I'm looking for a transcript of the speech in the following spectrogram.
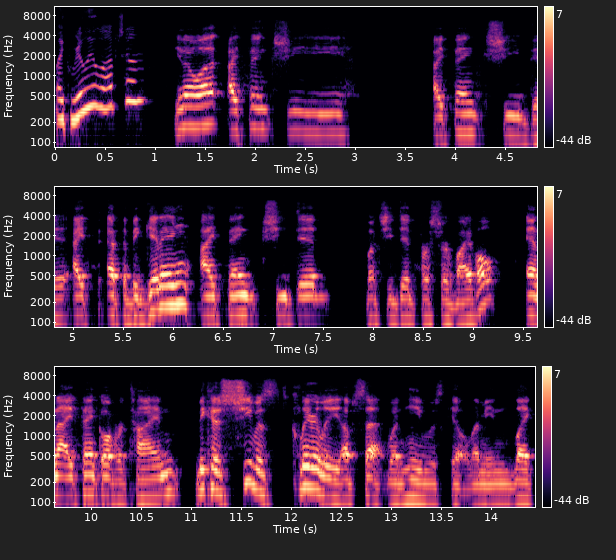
like really loved him? You know what? I think she I think she did I at the beginning, I think she did what she did for survival. And I think over time, because she was clearly upset when he was killed. I mean, like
